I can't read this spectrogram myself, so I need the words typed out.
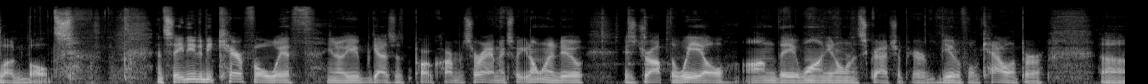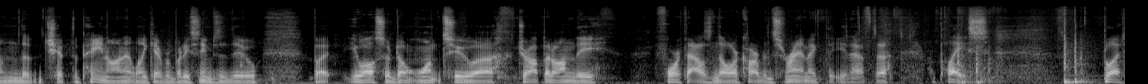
lug bolts. And so you need to be careful with, you know, you guys with carbon ceramics, what you don't want to do is drop the wheel on the one. You don't want to scratch up your beautiful caliper, um, the, chip the paint on it like everybody seems to do. But you also don't want to uh, drop it on the $4,000 carbon ceramic that you'd have to replace. But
